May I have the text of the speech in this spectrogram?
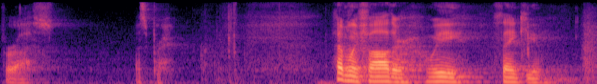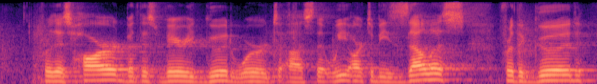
for us. Let's pray. Heavenly Father, we thank you for this hard but this very good word to us that we are to be zealous for the good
